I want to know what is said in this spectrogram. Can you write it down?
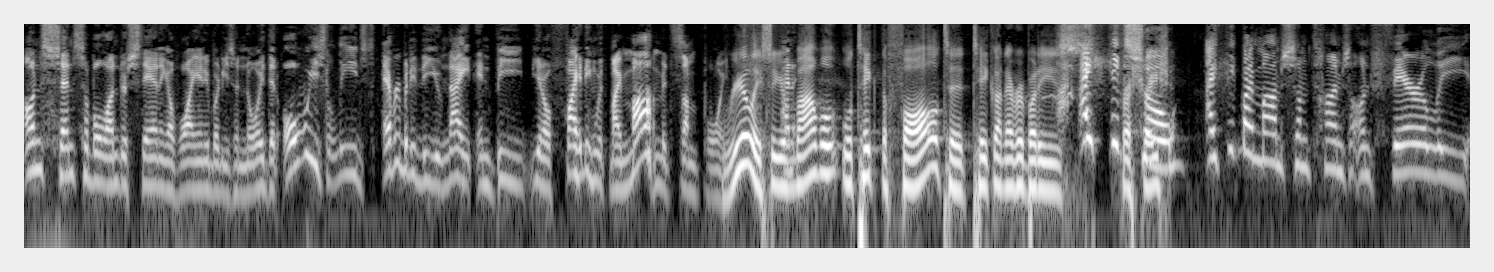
unsensible understanding of why anybody's annoyed that always leads everybody to unite and be, you know, fighting with my mom at some point. Really? So your and mom will, will take the fall to take on everybody's I think frustration? so. I think my mom sometimes unfairly,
